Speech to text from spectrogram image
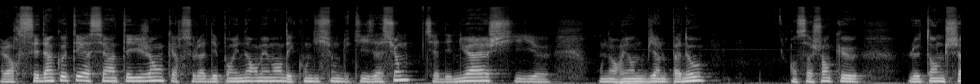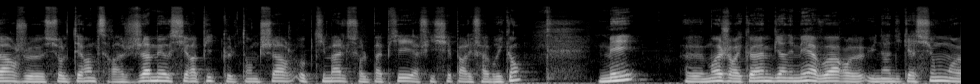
Alors c'est d'un côté assez intelligent car cela dépend énormément des conditions d'utilisation. S'il y a des nuages, si euh, on oriente bien le panneau, en sachant que le temps de charge sur le terrain ne sera jamais aussi rapide que le temps de charge optimal sur le papier affiché par les fabricants. Mais moi j'aurais quand même bien aimé avoir une indication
